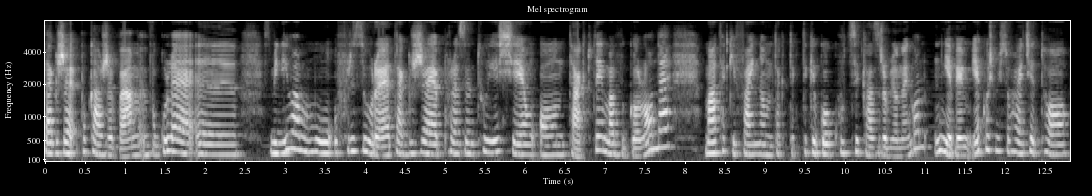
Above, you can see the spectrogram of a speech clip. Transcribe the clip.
Także pokażę Wam. W ogóle y, zmieniłam mu fryzurę, także prezentuje się on tak. Tutaj ma wygolone, ma takie fajną, tak, tak, takiego kucyka zrobionego. Nie wiem, jakoś mi słuchajcie, to,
